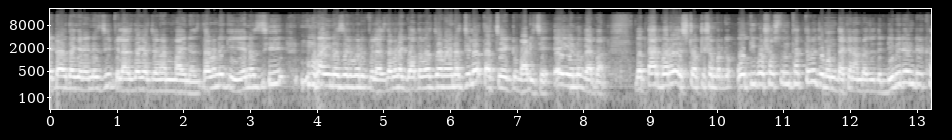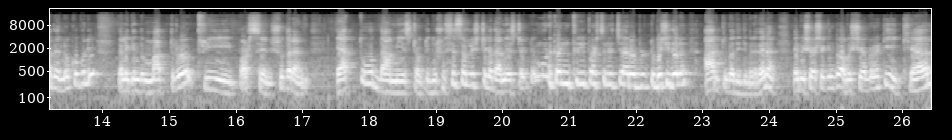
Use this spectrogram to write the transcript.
এটাও দেখেন এনএসি প্লাস দেখাচ্ছে বাট মাইনাস তার মানে কি? এনএসি মাইনাসের উপরে প্লাস তার মানে গত বছর যা মাইনাস ছিল, তার চেয়ে একটু বাড়িছে। এই হলো ব্যাপার। তো তারপরেও স্টকটি সম্পর্কে অতীব সচেতন থাকতে হবে। যেমন দেখেন, আমরা যদি ডিভিডেন্ডের খাতে লক্ষ্য করি, তাহলে কিন্তু মাত্র থ্রি পার্সেন্ট সুতরাং এত দামি স্টকটি দুশো ছেচল্লিশ টাকা দামি স্টকটি মনে করেন থ্রি পার্সেন্টের চেয়ে আরও একটু বেশি দিল, আর কি বা দিতে পারে, তাই না? এই বিষয়ে এসে কিন্তু অবশ্যই আপনারা কি খেয়াল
